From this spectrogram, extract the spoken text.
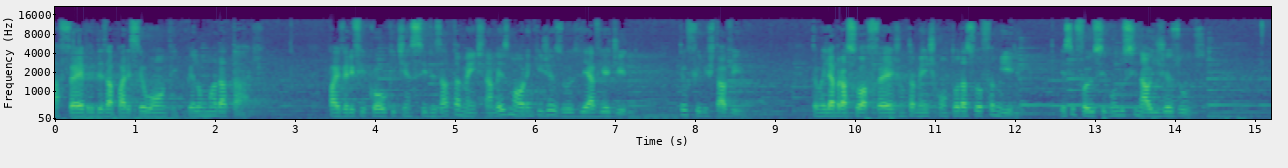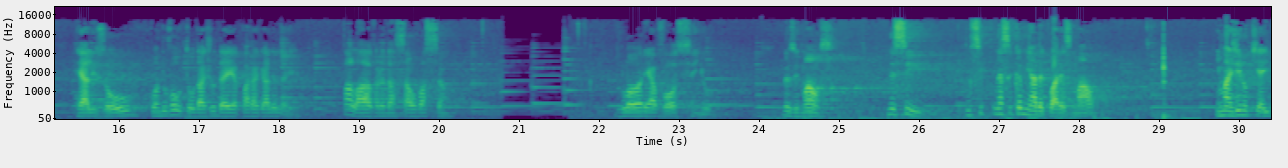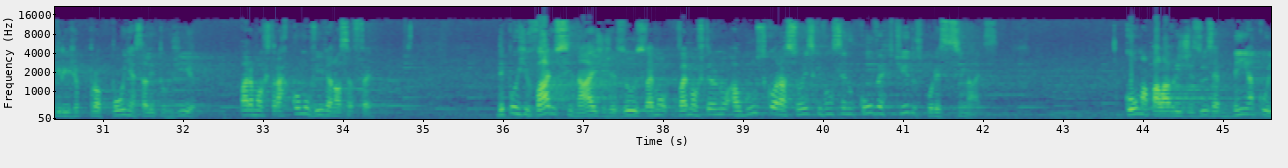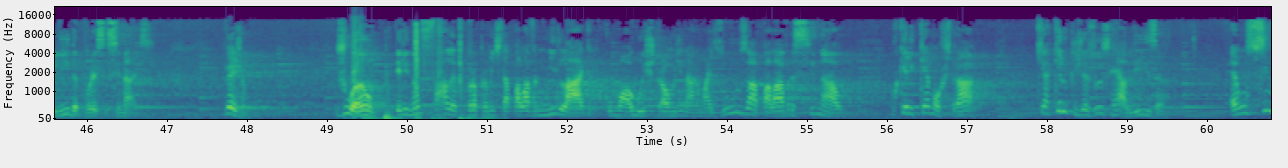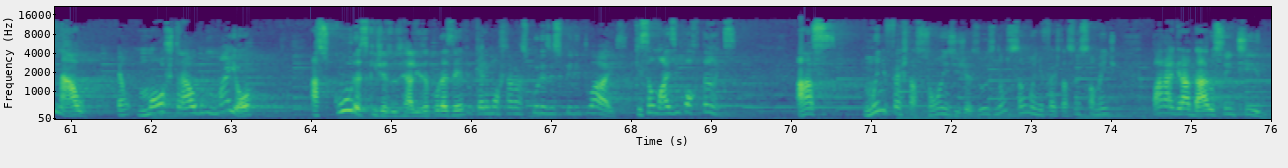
a febre desapareceu ontem, pela uma da tarde. O pai verificou que tinha sido exatamente na mesma hora em que Jesus lhe havia dito: Teu filho está vivo. Então ele abraçou a fé juntamente com toda a sua família. Esse foi o segundo sinal de Jesus. Realizou quando voltou da Judéia para a Galiléia. Palavra da salvação. Glória a vós, Senhor. Meus irmãos, nesse, nessa caminhada quaresmal, Imagino que a igreja propõe essa liturgia para mostrar como vive a nossa fé. Depois de vários sinais de Jesus, vai, vai mostrando alguns corações que vão sendo convertidos por esses sinais. Como a palavra de Jesus é bem acolhida por esses sinais. Vejam, João, ele não fala propriamente da palavra milagre como algo extraordinário, mas usa a palavra sinal, porque ele quer mostrar que aquilo que Jesus realiza é um sinal, é um, mostra algo maior. As curas que Jesus realiza, por exemplo, querem mostrar as curas espirituais, que são mais importantes. As manifestações de Jesus não são manifestações somente para agradar o sentido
